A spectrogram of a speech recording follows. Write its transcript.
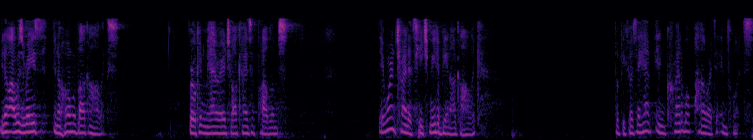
You know, I was raised in a home of alcoholics broken marriage, all kinds of problems. They weren't trying to teach me to be an alcoholic, but because they have incredible power to influence.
